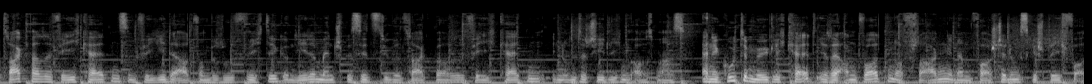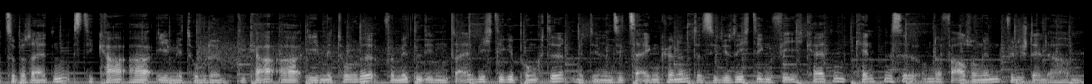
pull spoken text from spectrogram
Übertragbare Fähigkeiten sind für jede Art von Beruf wichtig und jeder Mensch besitzt übertragbare Fähigkeiten in unterschiedlichem Ausmaß. Eine gute Möglichkeit, Ihre Antworten auf Fragen in einem Vorstellungsgespräch vorzubereiten, ist die KAE-Methode. Die KAE-Methode vermittelt Ihnen drei wichtige Punkte, mit denen Sie zeigen können, dass Sie die richtigen Fähigkeiten, Kenntnisse und Erfahrungen für die Stelle haben.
